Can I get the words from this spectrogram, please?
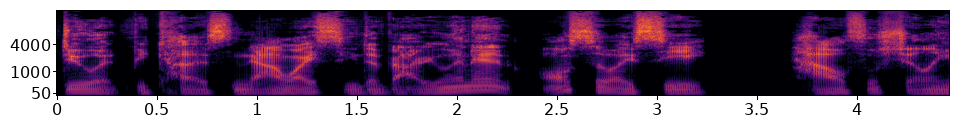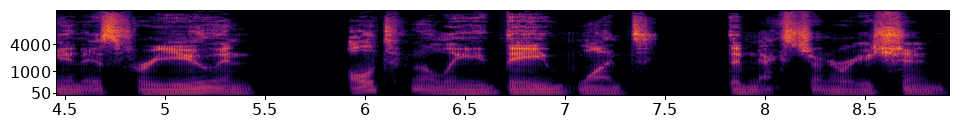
do it because now I see the value in it. Also, I see how fulfilling it is for you. And ultimately they want the next generation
